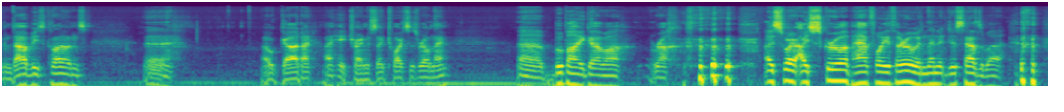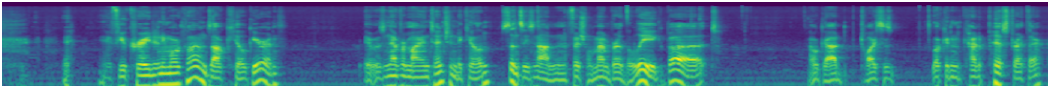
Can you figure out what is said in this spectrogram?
and Dabi's clones. Uh, oh god, I, I hate trying to say twice his real name. Uh, Bubaigawa Ra. I swear, I screw up halfway through and then it just sounds about. if you create any more clones, I'll kill Giran. It was never my intention to kill him, since he's not an official member of the League, but... Oh god, Twice is looking kind of pissed right there.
